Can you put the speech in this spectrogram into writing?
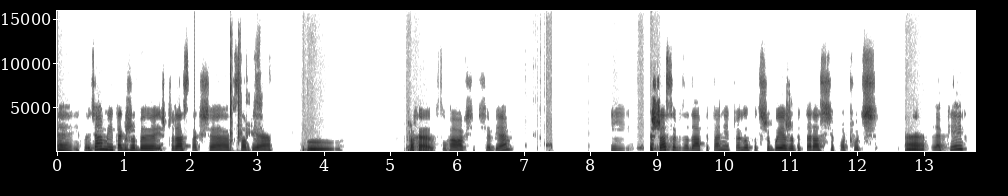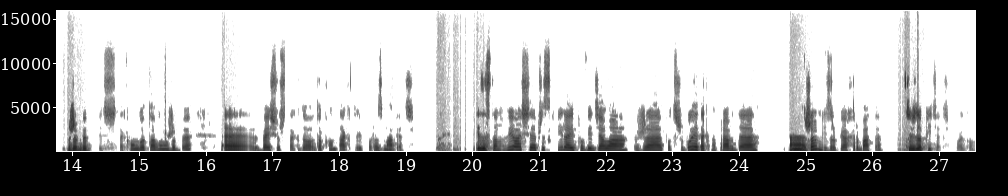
E, I powiedziała mi tak, żeby jeszcze raz tak się w sobie mm, trochę wsłuchała w siebie i jeszcze raz sobie zadała pytanie, czego potrzebuję, żeby teraz się poczuć e, lepiej, żeby być taką gotową, żeby e, wejść już tak do, do kontaktu i porozmawiać. I zastanowiła się przez chwilę i powiedziała, że potrzebuje tak naprawdę, e, żeby mi zrobiła herbatę, coś do picia ciepłego,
